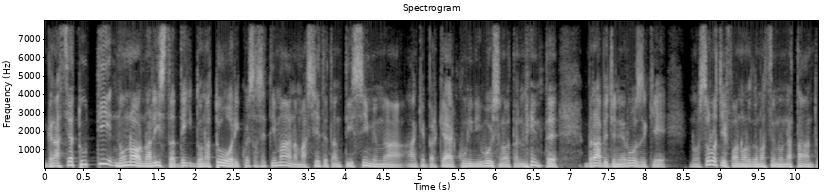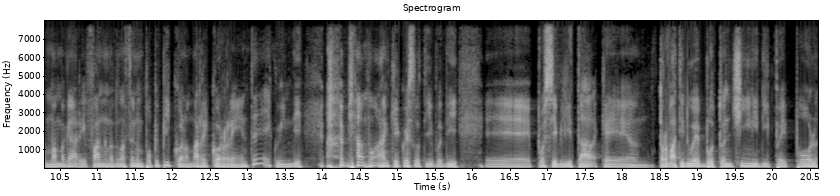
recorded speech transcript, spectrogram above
Grazie a tutti, non ho una lista dei donatori questa settimana, ma siete tantissimi, ma anche perché alcuni di voi sono talmente bravi e generosi che non solo ci fanno una donazione una tantum, ma magari fanno una donazione un po' più piccola ma ricorrente e quindi abbiamo anche questo tipo di eh, possibilità che eh, trovate due bottoncini di PayPal,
